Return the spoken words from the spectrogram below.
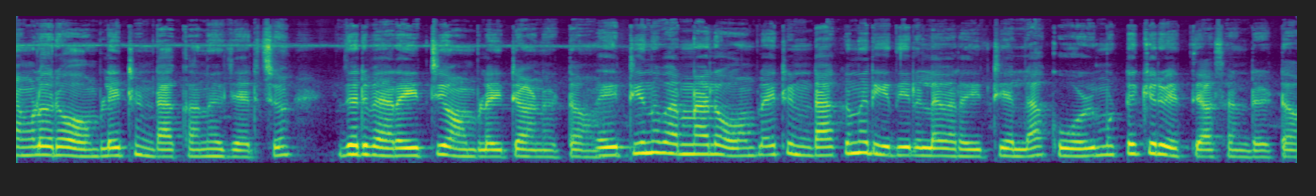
ഞങ്ങളൊരു ഓംപ്ലേറ്റ് ഉണ്ടാക്കാമെന്ന് വിചാരിച്ചു. ഇതൊരു വെറൈറ്റി ഓംപ്ലേറ്റ് ആണ് കേട്ടോ. വെറൈറ്റി എന്ന് പറഞ്ഞാൽ ഓംപ്ലേറ്റ് ഉണ്ടാക്കുന്ന രീതിയിലുള്ള വെറൈറ്റി അല്ല കോഴിമുട്ടയ്ക്കൊരു വ്യത്യാസമുണ്ട് കേട്ടോ.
